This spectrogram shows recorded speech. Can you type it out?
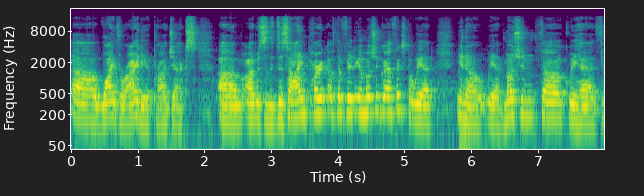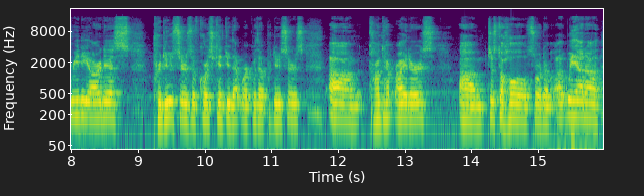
uh, wide variety of projects. Um, I was the design part of the video motion graphics, but we had, you know, we had motion folk, we had 3D artists, producers. Of course, you can't do that work without producers, um, content writers. Um, just a whole sort of. Uh, we had a,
